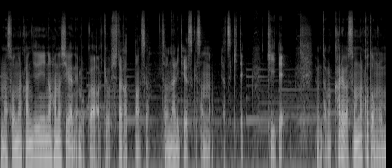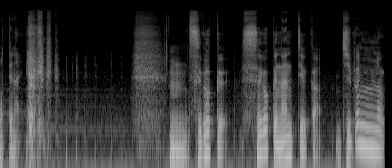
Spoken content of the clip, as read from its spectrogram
まあそんな感じの話がね、僕は今日したかったんですよ。その成田悠介さんのやつ来て、聞いて。でも多分彼はそんなことも思ってない。うん、すごく、すごくなんていうか、自分の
